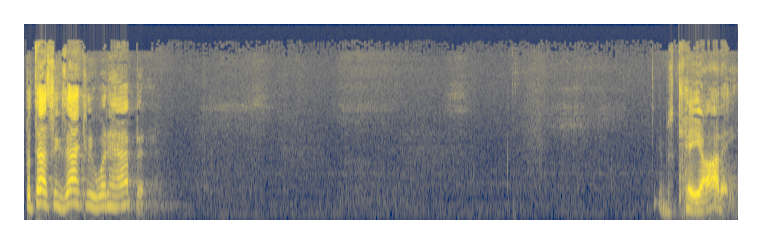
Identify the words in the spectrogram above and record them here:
But that's exactly what happened. It was chaotic.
